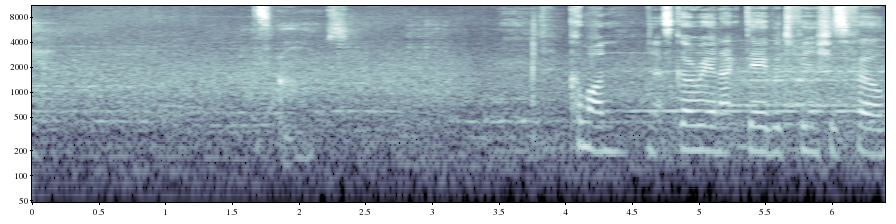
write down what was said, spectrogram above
Yeah. It's art. Come on, let's go reenact David Fincher's film.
